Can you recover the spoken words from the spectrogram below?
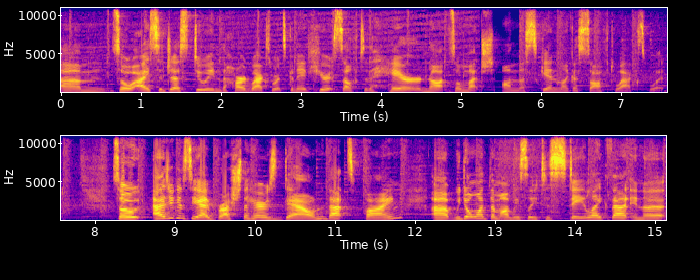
Um, so I suggest doing the hard wax where it's going to adhere itself to the hair, not so much on the skin like a soft wax would. So as you can see, I brush the hairs down. That's fine. Uh, we don't want them obviously to stay like that in a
